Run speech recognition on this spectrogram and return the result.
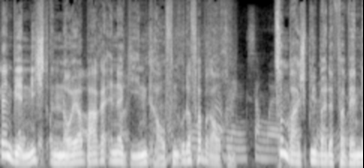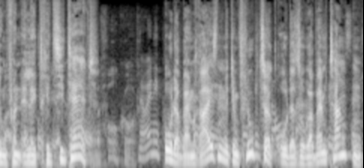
wenn wir nicht erneuerbare Energien kaufen oder verbrauchen. Zum Beispiel bei der Verwendung von Elektrizität oder beim Reisen mit dem Flugzeug oder sogar beim Tanken.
